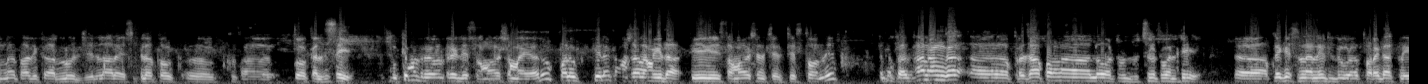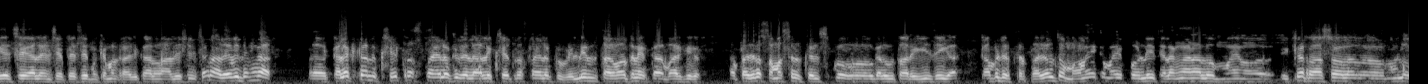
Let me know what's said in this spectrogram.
ఉన్నతాధికారులు జిల్లాల ఎస్పీలతో తో కలిసి ముఖ్యమంత్రి రేవంత్ రెడ్డి సమావేశం అయ్యారు పలు కీలక అంశాల మీద ఈ సమావేశం చర్చిస్తోంది. ప్రధానంగా ప్రజాపాలనలో అటు వచ్చినటువంటి అప్లికేషన్ అన్నింటినీ కూడా త్వరగా క్లియర్ చేయాలని చెప్పేసి ముఖ్యమంత్రి అధికారులను ఆదేశించారు. అదేవిధంగా కలెక్టర్లు క్షేత్రస్థాయిలోకి వెళ్ళాలి. క్షేత్రస్థాయిలోకి వెళ్ళిన తర్వాతనే వారికి ప్రజల సమస్యలు తెలుసుకోగలుగుతారు ఈజీగా. కాబట్టి ప్రజలతో మమేకమైపోండి. తెలంగాణలో మేము ఇక్కడ రాష్ట్రాలలో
